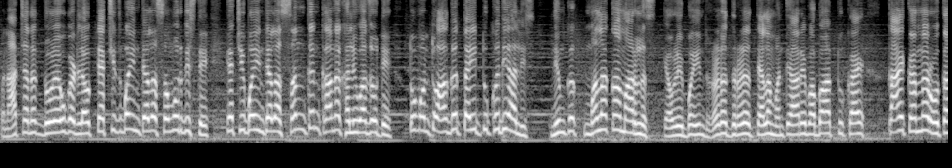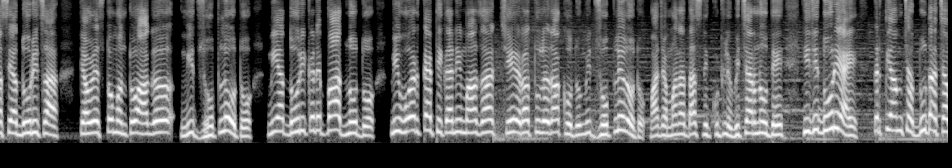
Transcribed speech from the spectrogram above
पण अचानक डोळे उघडल्यावर त्याचीच बहीण त्याला समोर दिसते. त्याची बहीण त्याला सनकन कानाखाली वाजवते. तो म्हणतो अगं ताई तू कधी आलीस? नेमकं मला का मारलंस? त्यावेळी बहीण रडत रडत त्याला म्हणते अरे बाबा तू काय काय करणार होतास या दोरीचा? त्यावेळेस तो म्हणतो अगं मी झोपलो होतो. मी या दोरीकडे पाहत नव्हतो. मी वर त्या ठिकाणी माझा चेहरा तुला दाखवतो. मी झोपलेलो होतो. माझ्या मनात असले कुठले विचार नव्हते. ही जी दोरी आहे तर ती आमच्या दुधाच्या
